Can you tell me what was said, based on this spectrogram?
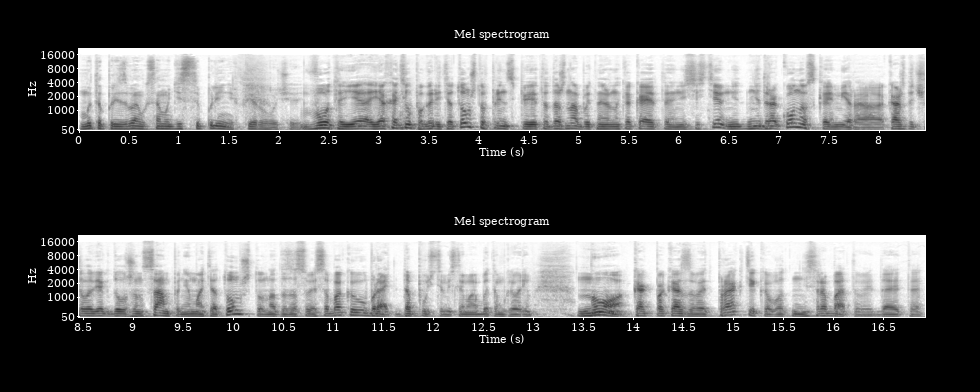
мы-то призываем к самодисциплине в первую очередь. Вот, и я, я хотел поговорить о том, что, в принципе, это должна быть, наверное, какая-то не система, не, не драконовская мера, а каждый человек должен сам понимать о том, что надо за своей собакой убрать, допустим, если мы об этом говорим. Но, как показывает практика, вот не срабатывает, да, это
